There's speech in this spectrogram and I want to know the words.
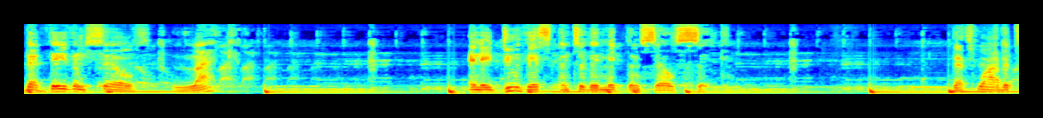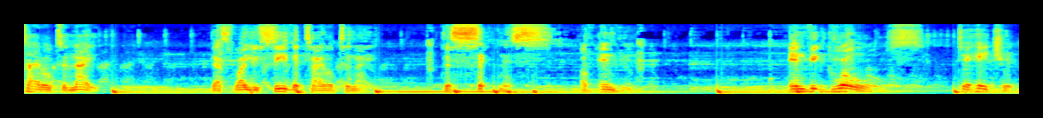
that they themselves lack. And they do this until they make themselves sick. That's why the title tonight, that's why you see the title tonight, The Sickness of Envy. Envy grows to hatred,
